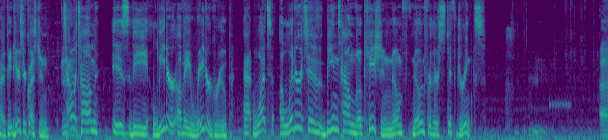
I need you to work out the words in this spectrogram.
right, Pete, here's your question. Mm. Tower Tom is the leader of a raider group at what alliterative Beantown location known, known for their stiff drinks? Uh,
